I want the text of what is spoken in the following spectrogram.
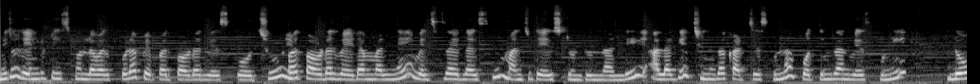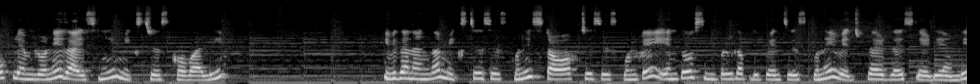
మీరు రెండు టీ స్పూన్ల వరకు కూడా పెప్పర్ పౌడర్ వేసుకోవచ్చు. పెప్పర్ పౌడర్ వేయడం వల్లనే వెజ్ ఫ్రైడ్ రైస్కి మంచి టేస్ట్ ఉంటుందండి. అలాగే చిన్నగా కట్ చేసుకున్న కొత్తిమీరని వేసుకుని లో ఫ్లేమ్లోనే రైస్ని మిక్స్ చేసుకోవాలి. ఈ విధంగా మిక్స్ చేసేసుకుని స్టవ్ ఆఫ్ చేసేసుకుంటే ఎంతో సింపుల్గా ప్రిపేర్ చేసుకునే వెజ్ ఫ్రైడ్ రైస్ రెడీ అండి.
